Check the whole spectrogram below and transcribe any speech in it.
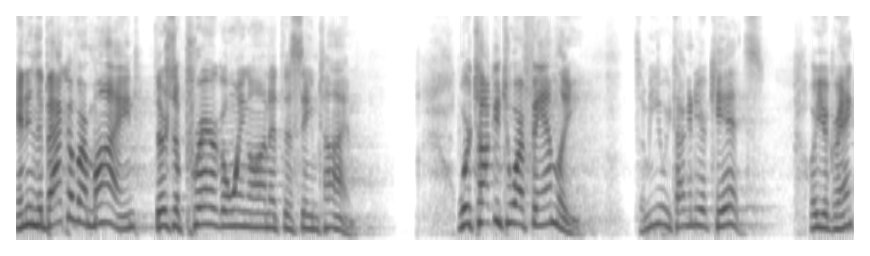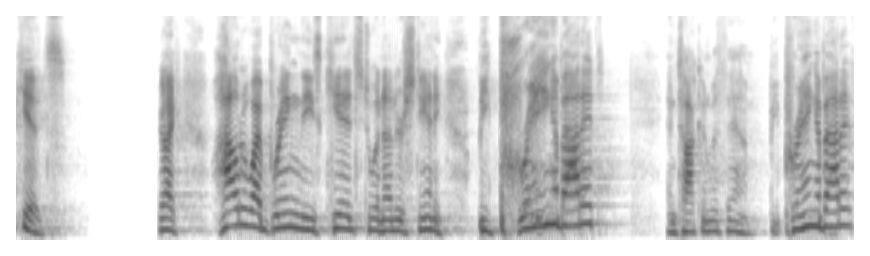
And in the back of our mind, there's a prayer going on at the same time. We're talking to our family. Some of you are talking to your kids or your grandkids. You're like, how do I bring these kids to an understanding? Be praying about it and talking with them. Be praying about it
